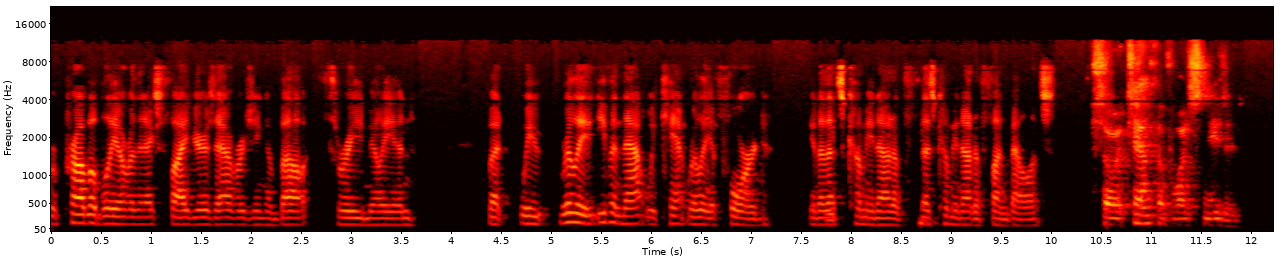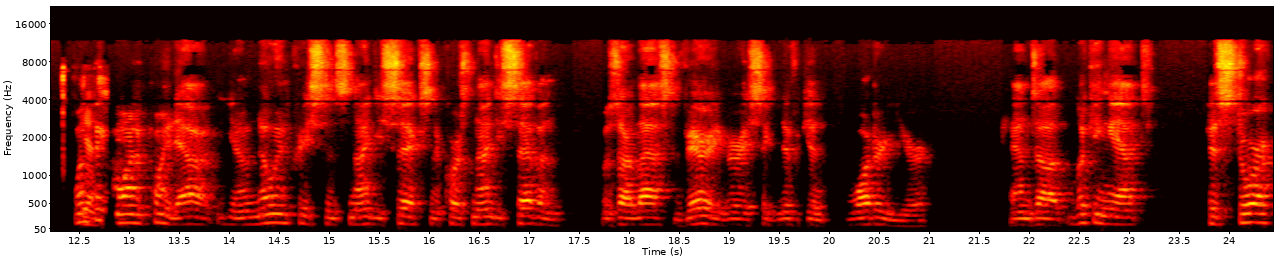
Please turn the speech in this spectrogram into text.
we're probably over the next five years averaging about three million. But we really, even that, we can't really afford. You know that's coming out of that's coming out of fund balance. So a tenth of what's needed. One yes. thing i want to point out you know no increase since 96 and of course 97 was our last very very significant water year. And uh, looking at historic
